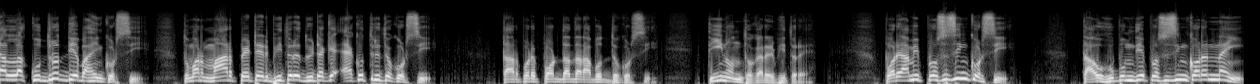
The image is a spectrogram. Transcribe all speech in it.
আল্লাহ কুদরত দিয়ে বাহিন করছি। তোমার মার পেটের ভিতরে দুইটাকে একত্রিত করছি। তারপরে পর্দাদার আবদ্ধ করছি, তিন অন্ধকারের ভিতরে। পরে আমি প্রসেসিং করছি। তাও হুকুম দিয়ে প্রসেসিং করেন নাই?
